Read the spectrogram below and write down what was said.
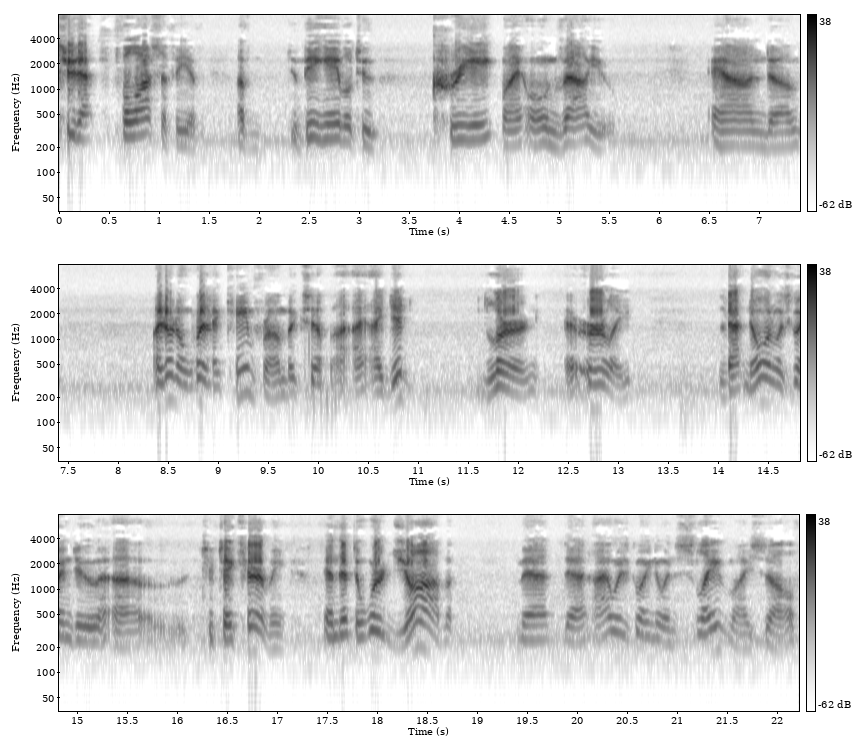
through that philosophy of of being able to create my own value. And um, I don't know where that came from, except I, I did learn early that no one was going to uh, to take care of me, and that the word job meant that I was going to enslave myself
